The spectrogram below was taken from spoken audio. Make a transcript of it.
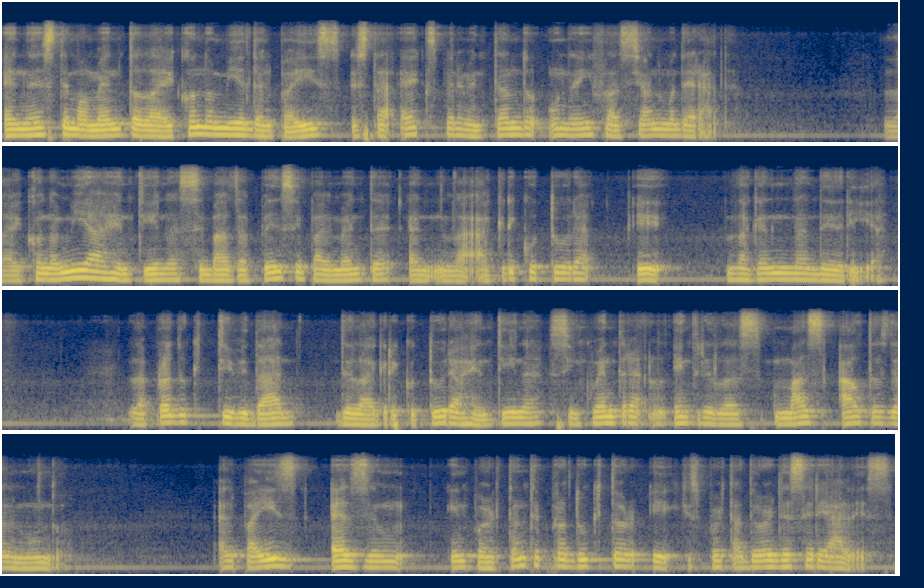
en este momento la economía del país está experimentando una inflación moderada. La economía argentina se basa principalmente en la agricultura y la ganadería. La productividad de la agricultura argentina se encuentra entre las más altas del mundo. El país es un importante productor y exportador de cereales,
